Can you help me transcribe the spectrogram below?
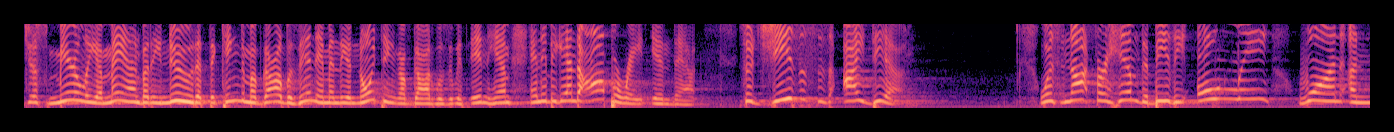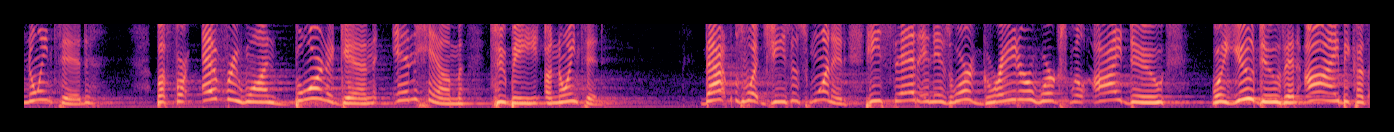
just merely a man, but he knew that the kingdom of God was in him and the anointing of God was within him, and he began to operate in that. So Jesus' idea was not for him to be the only one anointed, but for everyone born again in him to be anointed. That was what Jesus wanted. He said in his word, Greater works will I do, will you do than I, because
